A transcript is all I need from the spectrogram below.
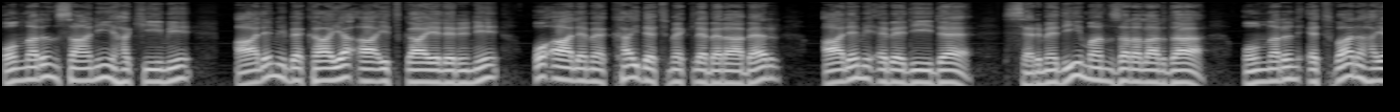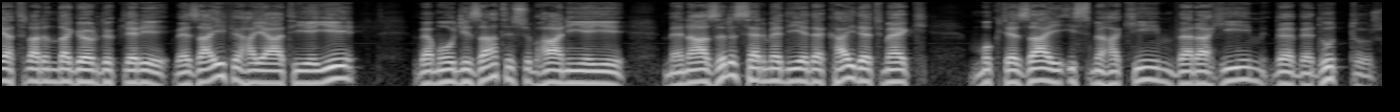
onların sani hakimi alemi bekaya ait gayelerini o aleme kaydetmekle beraber alemi ebedide sermediği manzaralarda onların etvar hayatlarında gördükleri vezaifi hayatiyeyi ve mucizat-ı sübhaniyeyi menazır sermediyede kaydetmek muktezai ismi hakim ve rahim ve veduttur.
